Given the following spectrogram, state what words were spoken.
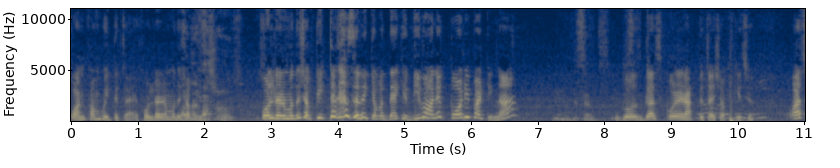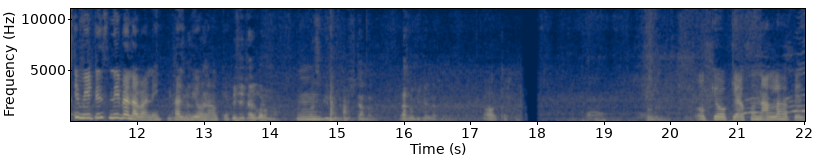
কনফার্ম হইতে চায়। ফোল্ডারের মধ্যে সব কিছু ফোল্ডারের মধ্যে সব ঠিকঠাক আছে নাকি? আবার দেখে বিবা অনেক পরিপাটি না? গোছ গাছ করে রাখতে চায় সব কিছু ও আজকে মিটিংস নিবে না বানি? থাকবিও না ওকে। বেশি গরম না। আজকে কি বেশি ঠান্ডা না। রাখো ওকে। ওকে ওকে এখন আল্লাহ হাফেজ।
